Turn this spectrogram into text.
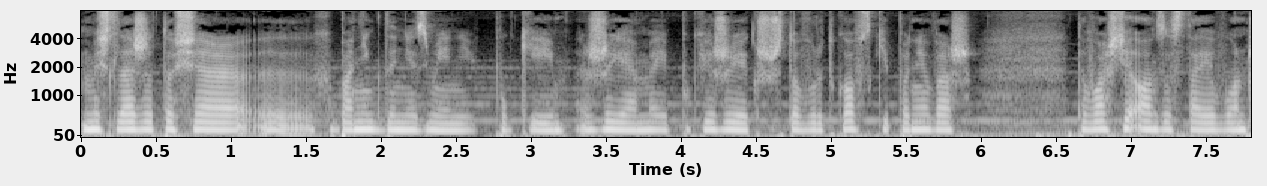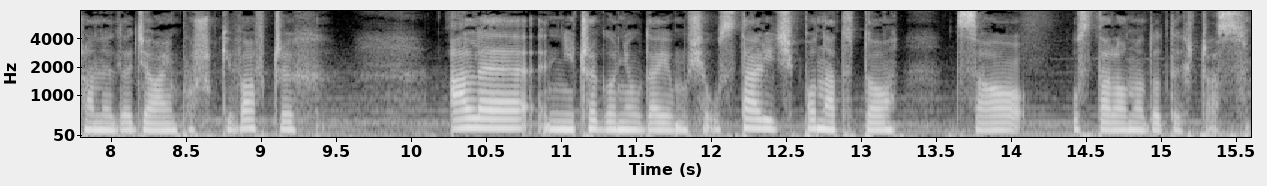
Myślę, że to się y, chyba nigdy nie zmieni, póki żyjemy i póki żyje Krzysztof Rutkowski, ponieważ to właśnie on zostaje włączony do działań poszukiwawczych, ale niczego nie udaje mu się ustalić ponad to, co ustalono dotychczas.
